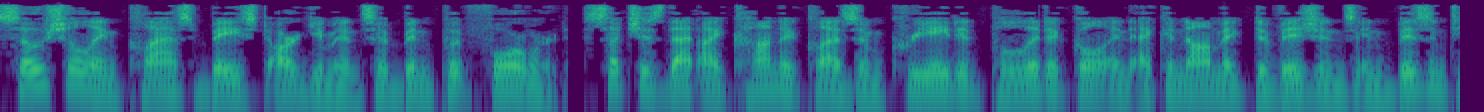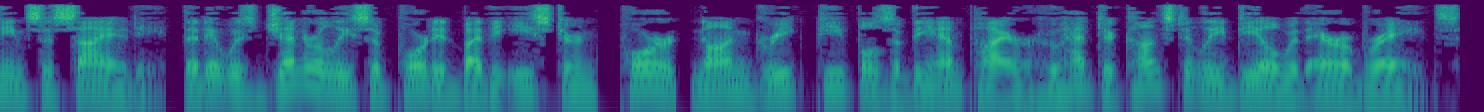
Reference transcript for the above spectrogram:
Social and class-based arguments have been put forward, such as that iconoclasm created political and economic divisions in Byzantine society, that it was generally supported by the Eastern, poorer, non-Greek peoples of the empire who had to constantly deal with Arab raids.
